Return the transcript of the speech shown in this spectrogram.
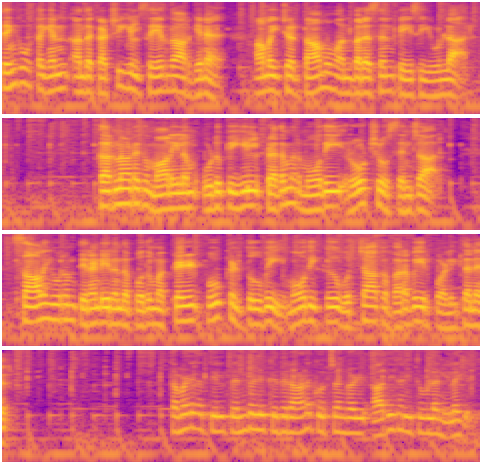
செங்கோட்டையன் அந்த கட்சியில் சேர்ந்தார் என அமைச்சர் தாமோ அன்பரசன் பேசியுள்ளார். கர்நாடக மாநிலம் உடுப்பியில் பிரதமர் மோடி ரோட் ஷோ சென்றார். சாலையோரம் திரண்டிருந்த பொதுமக்கள் பூக்கள் தூவி மோடிக்கு உற்சாக வரவேற்பு அளித்தனர். தமிழகத்தில் பெண்களுக்கு எதிரான குற்றங்கள் அதிகரித்துள்ள நிலையில்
